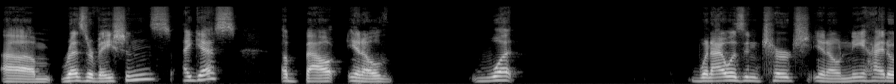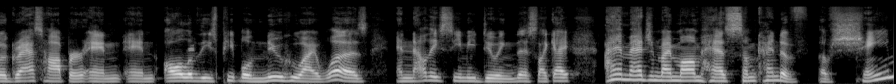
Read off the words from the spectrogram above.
um, reservations, I guess, about you know what when I was in church, you know, knee high to a grasshopper, and and all of these people knew who I was, and now they see me doing this. Like I, I imagine my mom has some kind of of shame,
